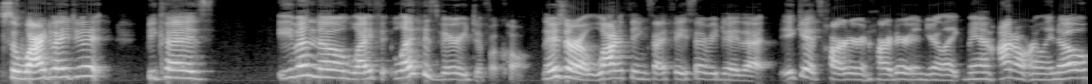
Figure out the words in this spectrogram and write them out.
So why do I do it? Because even though life life is very difficult, there's are a lot of things I face every day that it gets harder and harder, and you're like, man, I don't really know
